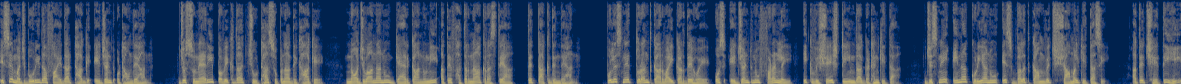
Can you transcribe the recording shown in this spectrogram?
ਇਸੇ ਮਜਬੂਰੀ ਦਾ ਫਾਇਦਾ ਠੱਗ ਏਜੰਟ ਉਠਾਉਂਦੇ ਹਨ, ਜੋ ਸੁਨਹਿਰੀ ਭਵਿੱਖ ਦਾ ਝੂਠਾ ਸੁਪਨਾ ਦਿਖਾ ਕੇ ਨੌਜਵਾਨਾਂ ਨੂੰ ਗੈਰਕਾਨੂੰਨੀ ਅਤੇ ਖਤਰਨਾਕ ਰਸਤਿਆਂ ਤੇ ਤੱਕ ਦਿੰਦੇ ਹਨ। ਪੁਲਿਸ ਨੇ ਤੁਰੰਤ ਕਾਰਵਾਈ ਕਰਦੇ ਹੋਏ ਉਸ ਏਜੰਟ ਨੂੰ ਫੜਨ ਲਈ ਇੱਕ ਵਿਸ਼ੇਸ਼ ਟੀਮ ਦਾ ਗਠਨ ਕੀਤਾ ਜਿਸ ਨੇ ਇਹਨਾਂ ਕੁੜੀਆਂ ਨੂੰ ਇਸ ਗਲਤ ਕੰਮ ਵਿੱਚ ਸ਼ਾਮਲ ਕੀਤਾ ਸੀ ਅਤੇ ਛੇਤੀ ਹੀ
